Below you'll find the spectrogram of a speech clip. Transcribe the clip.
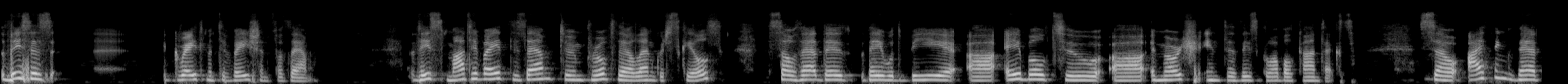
this is a great motivation for them. This motivates them to improve their language skills so that they, they would be uh, able to uh, emerge into this global context. So I think that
